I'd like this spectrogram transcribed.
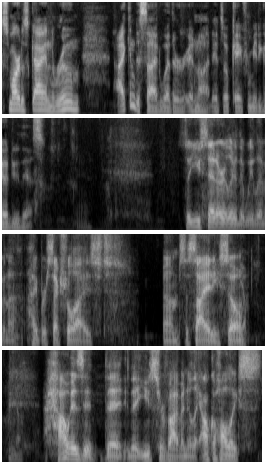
smartest guy in the room, I can decide whether or not it's okay for me to go do this. So you said earlier that we live in a hypersexualized um, society. So yep. Yep. How is it that that you survive? I know like alcoholics,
